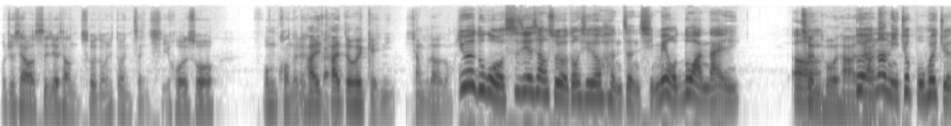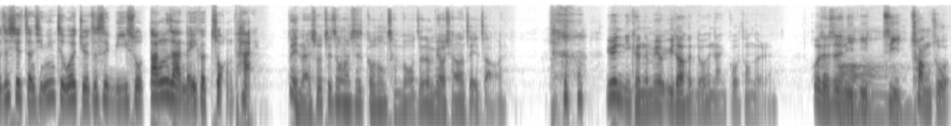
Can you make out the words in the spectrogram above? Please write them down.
我就是要世界上所有东西都很整齐，或者说疯狂的他他都会给你。想不到的东西，因为如果世界上所有东西都很整齐，没有乱来呃衬托它，对啊，那你就不会觉得这些整齐，你只会觉得这是理所当然的一个状态。对你来说，最重要是沟通成本。我真的没有想到这一招哎，因为你可能没有遇到很多很难沟通的人，或者是你你自己创作，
